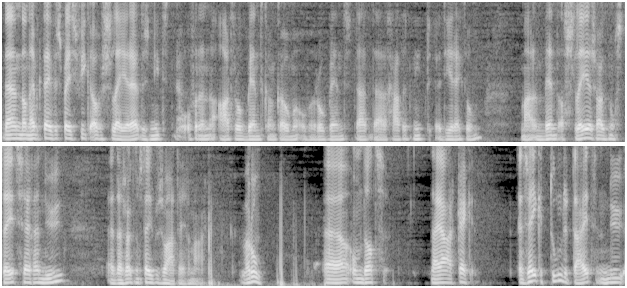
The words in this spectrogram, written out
Dan, dan heb ik het even specifiek over Slayer. Hè? Dus niet of er een hardrock band kan komen of een rockband. Daar, daar gaat het niet direct om. Maar een band als Slayer zou ik nog steeds zeggen, nu, daar zou ik nog steeds bezwaar tegen maken. Waarom? Eh, omdat, nou ja, kijk, en zeker toen de tijd, nu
